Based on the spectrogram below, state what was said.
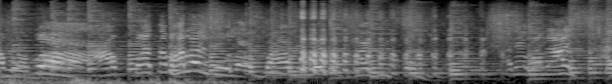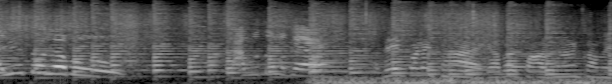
আব্বা আব্বা তো ভালোই করে আবার পারব না কমে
